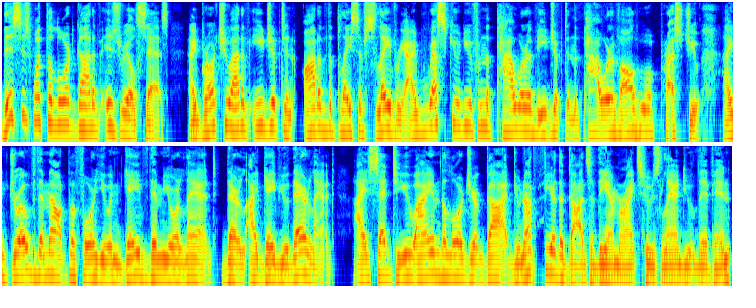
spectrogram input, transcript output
This is what the Lord God of Israel says. I brought you out of Egypt and out of the place of slavery. I rescued you from the power of Egypt and the power of all who oppressed you. I drove them out before you and gave them your land. There, I gave you their land. I said to you, I am the Lord your God. Do not fear the gods of the Amorites whose land you live in.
